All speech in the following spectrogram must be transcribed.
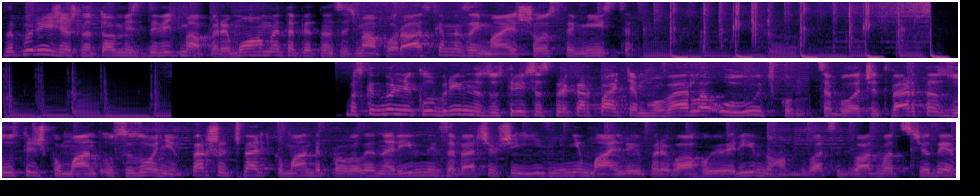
Запоріжжя ж натомість з 9 перемогами та 15 поразками займає шосте місце. Баскетбольний клуб Рівне зустрівся з Прикарпаттям Говерла у Луцьку. Це була четверта зустріч команд у сезоні. Першу чверть команди провели на рівних, завершивши її з мінімальною перевагою рівного 22-21.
